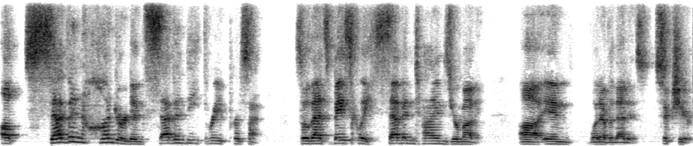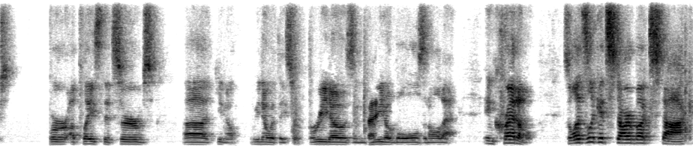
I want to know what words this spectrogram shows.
up 773%. So that's basically seven times your money uh, in whatever that is, six years for a place that serves, uh, you know, we know what they serve burritos and burrito bowls and all that. Incredible. So let's look at Starbucks stock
